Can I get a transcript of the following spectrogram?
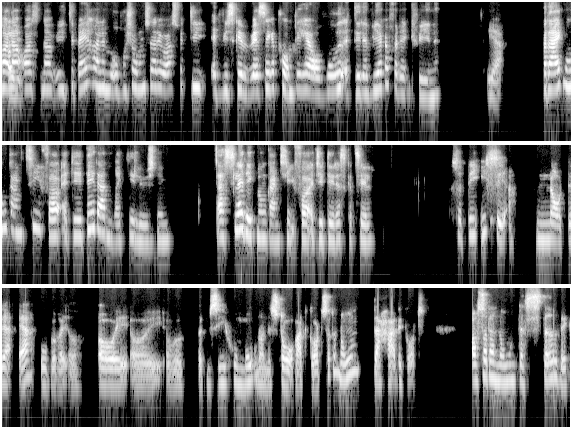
holder og, os, når vi tilbageholder med operationen, så er det jo også fordi, at vi skal være sikre på, om det her overhovedet, at det der virker for den kvinde. Ja. For der er ikke nogen garanti for, at det er det, der er den rigtige løsning. Der er slet ikke nogen garanti for, at det er det, der skal til. Så det I ser, når der er opereret, og, og, og hvad kan man sige, hormonerne står ret godt, så er der nogen, der har det godt. Og så er der nogen, der stadigvæk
